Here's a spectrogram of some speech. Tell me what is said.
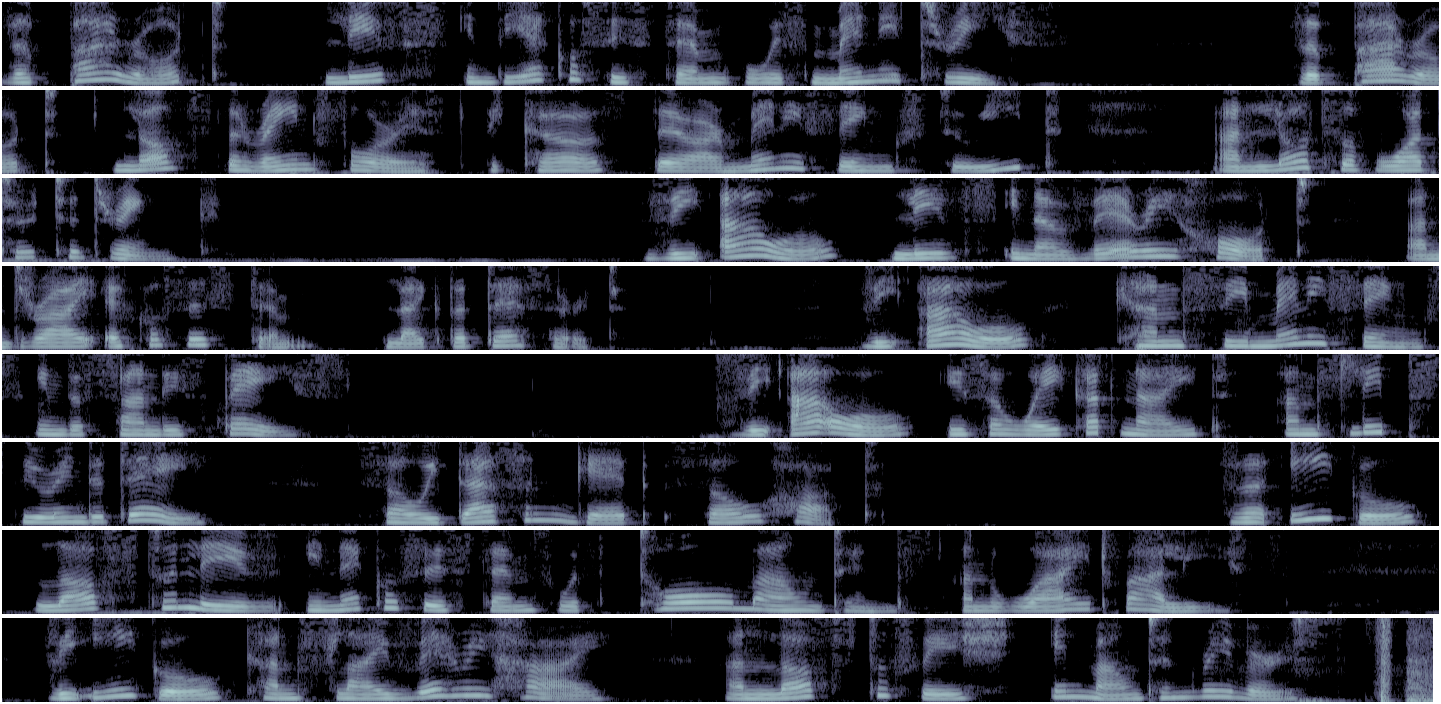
The parrot lives in the ecosystem with many trees. The parrot loves the rainforest because there are many things to eat and lots of water to drink. The owl lives in a very hot and dry ecosystem like the desert. The owl can see many things in the sandy space. The owl is awake at night and sleeps during the day, so it doesn't get so hot. The eagle loves to live in ecosystems with tall mountains and wide valleys. The eagle can fly very high and loves to fish in mountain rivers.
